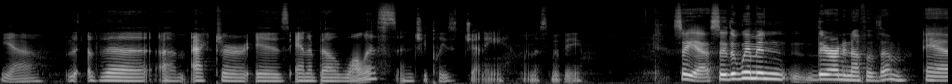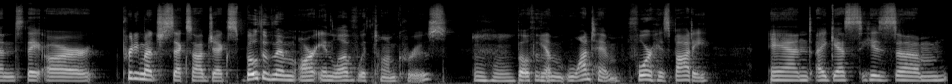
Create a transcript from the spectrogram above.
Yeah. The, the um, actor is Annabelle Wallis, and she plays Jenny in this movie. So yeah, so the women there aren't enough of them, and they are pretty much sex objects. Both of them are in love with Tom Cruise. Mm-hmm. Both of them want him for his body, and I guess his um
